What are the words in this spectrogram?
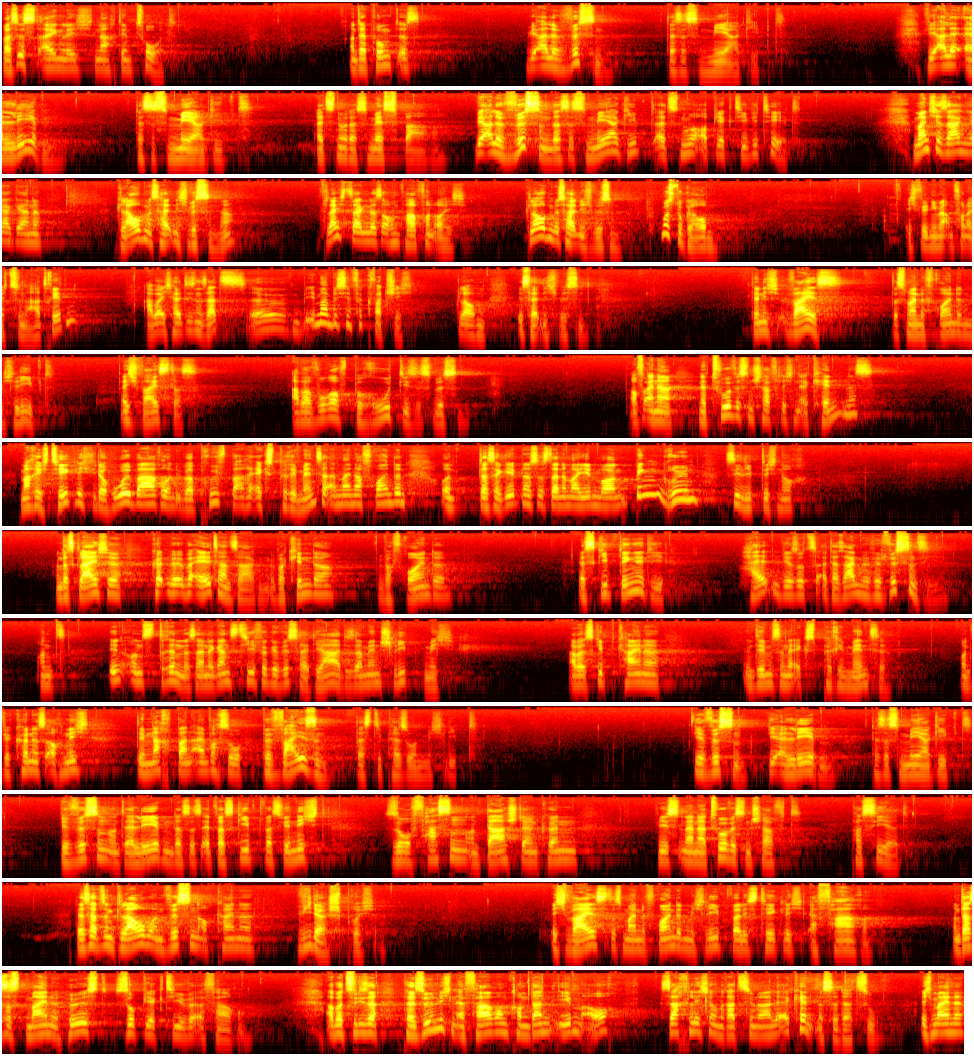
Was ist eigentlich nach dem Tod? Und der Punkt ist, wir alle wissen, dass es mehr gibt. Wir alle erleben, dass es mehr gibt als nur das Messbare. Wir alle wissen, dass es mehr gibt als nur Objektivität. Manche sagen ja gerne, Glauben ist halt nicht Wissen. Ne? Vielleicht sagen das auch ein paar von euch. Glauben ist halt nicht Wissen. Musst du glauben. Ich will niemandem von euch zu nahe treten, aber ich halte diesen Satz äh, immer ein bisschen für quatschig. Glauben ist halt nicht Wissen. Denn ich weiß, dass meine Freundin mich liebt. Ich weiß das. Aber worauf beruht dieses Wissen? Auf einer naturwissenschaftlichen Erkenntnis? Mache ich täglich wiederholbare und überprüfbare Experimente an meiner Freundin und das Ergebnis ist dann immer jeden Morgen, bing, grün, sie liebt dich noch. Und das Gleiche könnten wir über Eltern sagen, über Kinder, über Freunde. Es gibt Dinge, die halten wir so, da sagen wir, wir wissen sie. Und in uns drin ist eine ganz tiefe Gewissheit, ja, dieser Mensch liebt mich. Aber es gibt keine, in dem Sinne, Experimente. Und wir können es auch nicht dem Nachbarn einfach so beweisen, dass die Person mich liebt. Wir wissen, wir erleben, dass es mehr gibt. Wir wissen und erleben, dass es etwas gibt, was wir nicht so fassen und darstellen können, wie es in der Naturwissenschaft passiert. Deshalb sind Glaube und Wissen auch keine Widersprüche. Ich weiß, dass meine Freundin mich liebt, weil ich es täglich erfahre. Und das ist meine höchst subjektive Erfahrung. Aber zu dieser persönlichen Erfahrung kommen dann eben auch sachliche und rationale Erkenntnisse dazu. Ich meine,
